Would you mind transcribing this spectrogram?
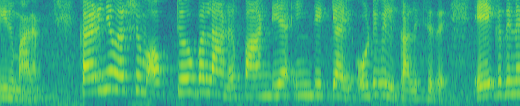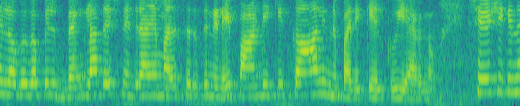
തീരുമാനം. കഴിഞ്ഞ വർഷം ഒക്ടോബറിലാണ് പാണ്ഡ്യ ഇന്ത്യയ്ക്കായി ഒടുവിൽ കളിച്ചത്. ഏകദിന ലോകകപ്പിൽ ബംഗ്ലാദേശിനെതിരായ മത്സരത്തിനിടെ പാണ്ഡ്യയ്ക്ക് കാലിന് പരിക്കേൽക്കുകയായിരുന്നു. ശേഷിക്കുന്ന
